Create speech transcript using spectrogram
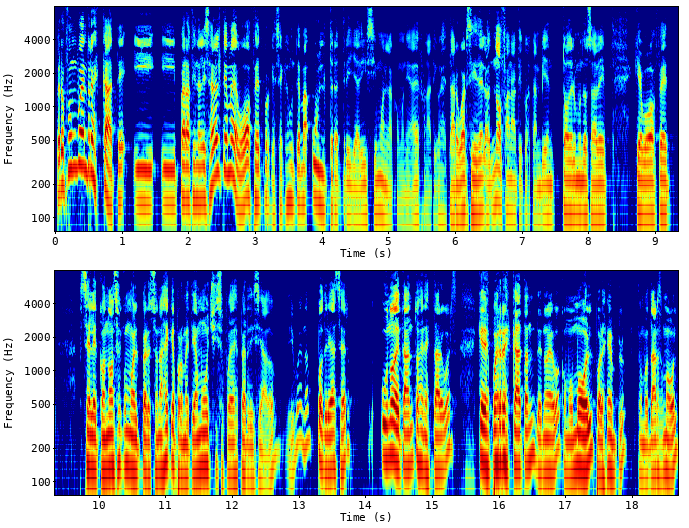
Pero fue un buen rescate. Y, y para finalizar el tema de Boba Fett, porque sé que es un tema ultra trilladísimo en la comunidad de fanáticos de Star Wars y de los no fanáticos también, todo el mundo sabe que Boba Fett se le conoce como el personaje que prometía mucho y se fue desperdiciado. Y bueno, podría ser uno de tantos en Star Wars que después rescatan de nuevo, como Maul, por ejemplo, como Darth Maul.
